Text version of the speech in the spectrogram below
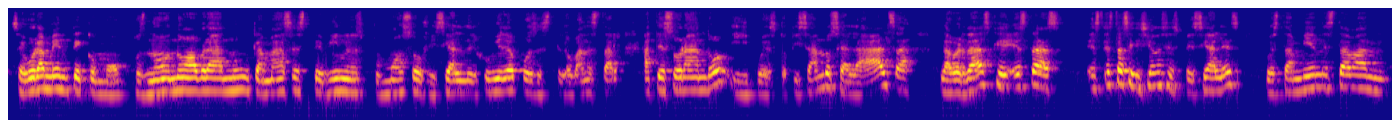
seguramente como pues no, no habrá nunca más este vino espumoso oficial del jubileo, pues este, lo van a estar atesorando y pues cotizándose a la alza. La verdad es que estas estas ediciones especiales pues también estaban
